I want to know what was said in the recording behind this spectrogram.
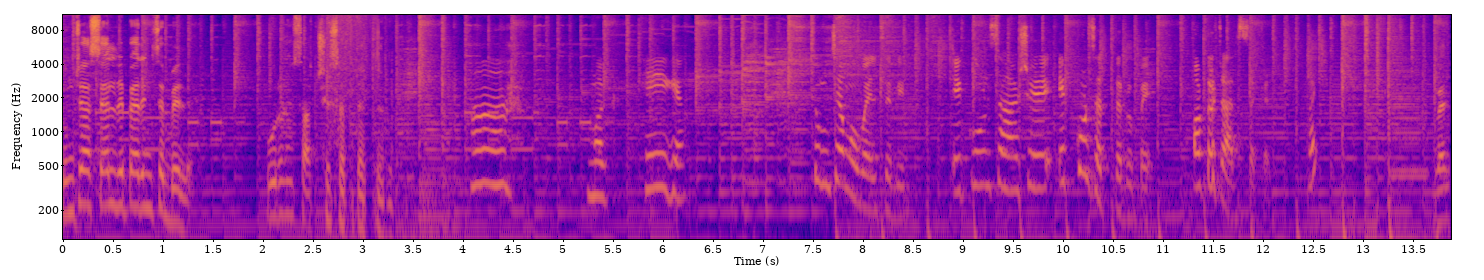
तुमच्या सेल रिपेअरिंगचे बिल आहे. पूर्ण सातशे सत्याहत्तर रुपये. हा मग हे घ्या. तुमच्या मोबाईलचे बिल एकूण सहाशे एकोणसत्तर रुपये. ऑटो चार्ज सकट. वेल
